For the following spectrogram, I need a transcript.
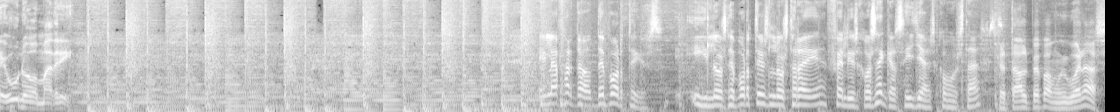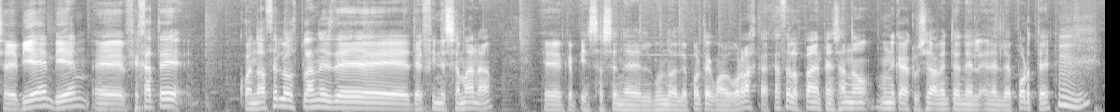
de uno Madrid. El apartado deportes. Y los deportes los trae Félix José Casillas. ¿Cómo estás? ¿Qué tal, Pepa? Muy buenas. Eh, bien, bien. Eh, fíjate, cuando haces los planes de- del fin de semana, eh, que piensas en el mundo del deporte como el borrasca, que haces los planes pensando única y exclusivamente en el, en el deporte,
